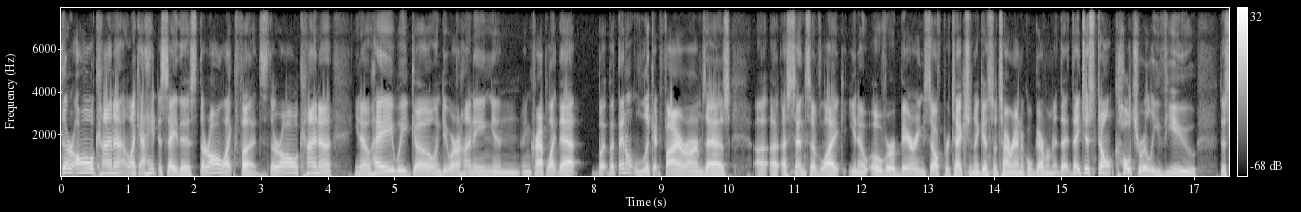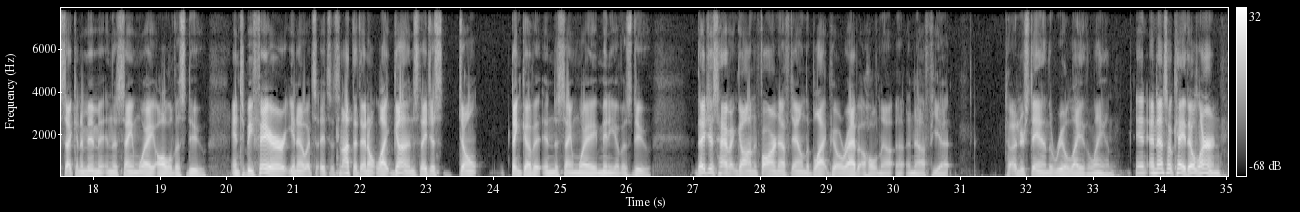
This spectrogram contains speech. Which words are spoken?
they're all kind of like, I hate to say this, they're all like FUDs. They're all kind of, you know, hey, we go and do our hunting and, and crap like that. But, but they don't look at firearms as a, a sense of like, you know, overbearing self protection against a tyrannical government. They, they just don't culturally view the Second Amendment in the same way all of us do. And to be fair, you know, it's it's it's not that they don't like guns; they just don't think of it in the same way many of us do. They just haven't gone far enough down the black pill rabbit hole no, uh, enough yet to understand the real lay of the land. And and that's okay; they'll learn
